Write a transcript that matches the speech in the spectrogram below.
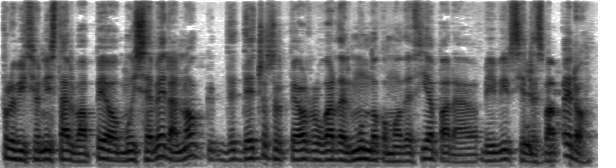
prohibicionista del vapeo muy severa, ¿no? De, hecho es el peor lugar del mundo, como decía, para vivir si eres vapero.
